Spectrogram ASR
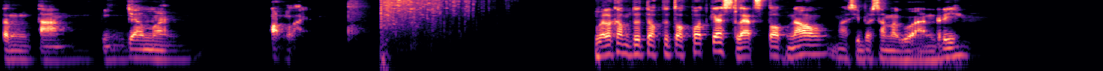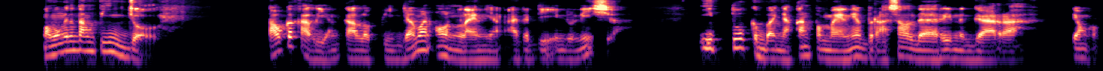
tentang pinjaman online. Welcome to Talk to Talk Podcast. Let's talk now. Masih bersama gue Andri. Ngomongin tentang pinjol. Tahukah kalian kalau pinjaman online yang ada di Indonesia itu kebanyakan pemainnya berasal dari negara Tiongkok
